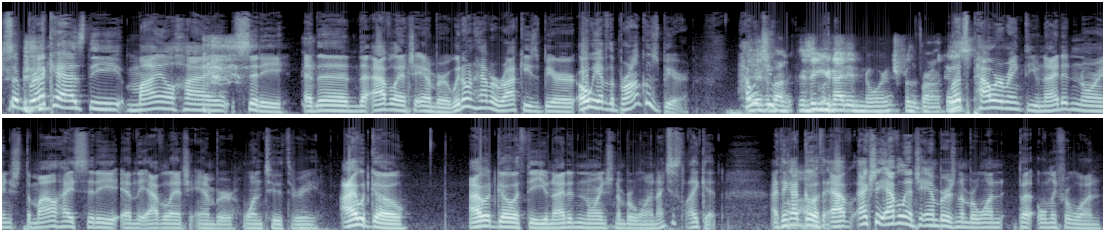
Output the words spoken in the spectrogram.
So Breck has the Mile High City and then the Avalanche Amber. We don't have a Rockies beer. Oh, we have the Broncos beer. How would There's, a you? Bron- there's a United in Orange for the Broncos. Let's power rank the United in Orange, the Mile High City, and the Avalanche Amber. One, two, three. I would go. I would go with the United in Orange number one. I just like it. I think I'd go uh, with Av- actually Avalanche Amber is number one, but only for one.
